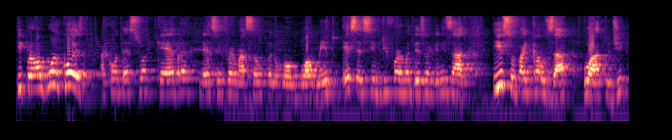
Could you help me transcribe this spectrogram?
E por alguma coisa acontece uma quebra nessa informação por um aumento excessivo de forma desorganizada. Isso vai causar o ato de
